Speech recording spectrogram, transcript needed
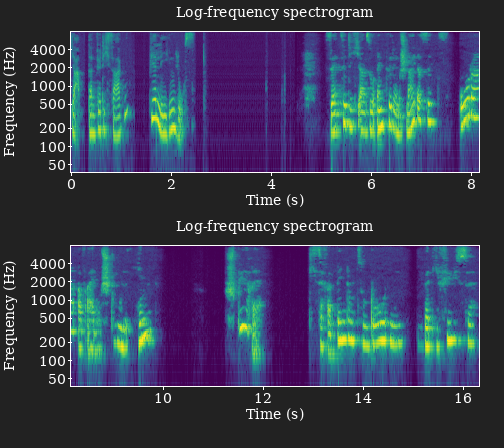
Ja, dann würde ich sagen, wir legen los. Setze dich also entweder im Schneidersitz oder auf einem Stuhl hin. Spüre diese Verbindung zum Boden über die Füße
